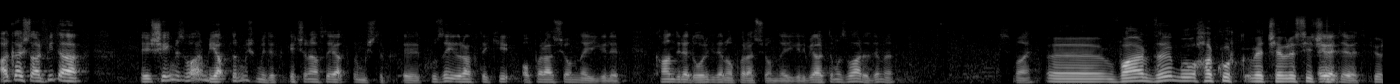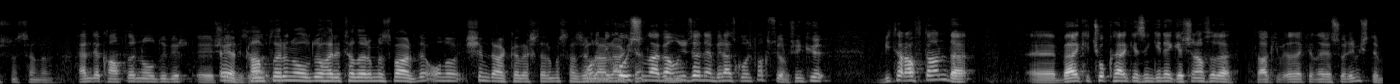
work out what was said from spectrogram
Arkadaşlar bir daha e, şeyimiz var mı? Yaptırmış mıydık? Geçen hafta yaptırmıştık. E, Kuzey Irak'taki operasyonla ilgili, Kandil'e doğru giden operasyonla ilgili bir haritamız vardı değil mi? İsmail. Ee, vardı bu Hakurk ve çevresi için Evet, evet. diyorsun sanırım. Hem de kampların olduğu bir e, şeyimiz Evet vardı. kampların olduğu haritalarımız vardı. Onu şimdi arkadaşlarımız Onu hazırlarlarken. bir koysunlar. Ben onun üzerinden biraz konuşmak istiyorum. Çünkü bir taraftan da e, belki çok herkesin yine geçen hafta da takip ederkenlere söylemiştim.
